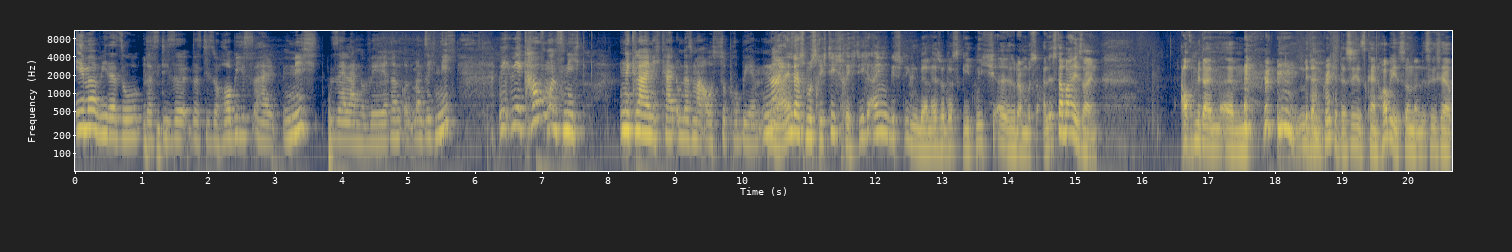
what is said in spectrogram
immer wieder so, dass diese, dass diese Hobbys halt nicht sehr lange währen und man sich nicht, wir, wir kaufen uns nicht eine Kleinigkeit, um das mal auszuprobieren. Nein, Nein, das muss richtig, richtig eingestiegen werden. Also das geht nicht, also da muss alles dabei sein. Auch mit einem, ähm, mit einem Cricket, das ist jetzt kein Hobby, sondern es ist ja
